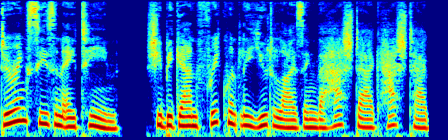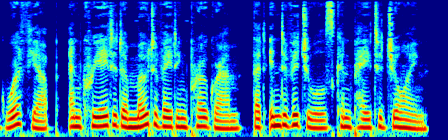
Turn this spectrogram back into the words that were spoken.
During season 18, she began frequently utilizing the hashtag hashtag WorthyUp and created a motivating program that individuals can pay to join.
